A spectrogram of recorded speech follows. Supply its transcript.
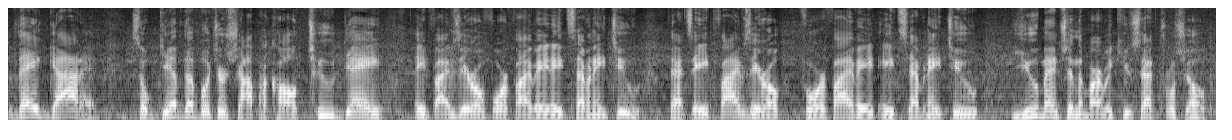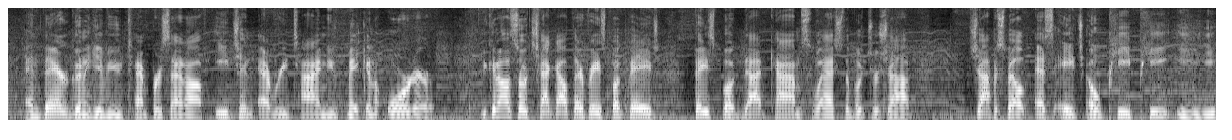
They got it. So give the Butcher Shoppe a call today. 850 458 8782. That's 850 458 8782. You mention the Barbecue Central show, and they're going to give you 10% off each and every time you make an order. You can also check out their Facebook page, facebook.com slash the butcher shop. Shop is spelled S H O P P E.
